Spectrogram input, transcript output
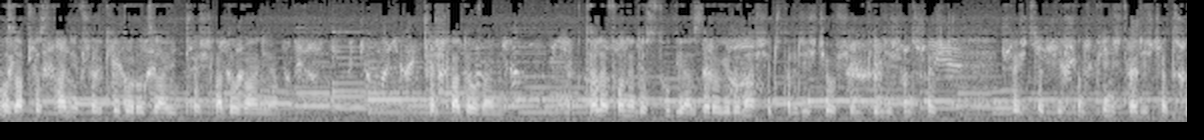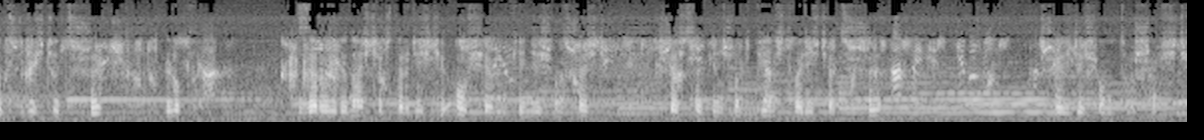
o zaprzestanie wszelkiego rodzaju prześladowania, prześladowań. Telefony do studia 011 48 56 655 23 33 lub 011 48 56 655 23 66.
